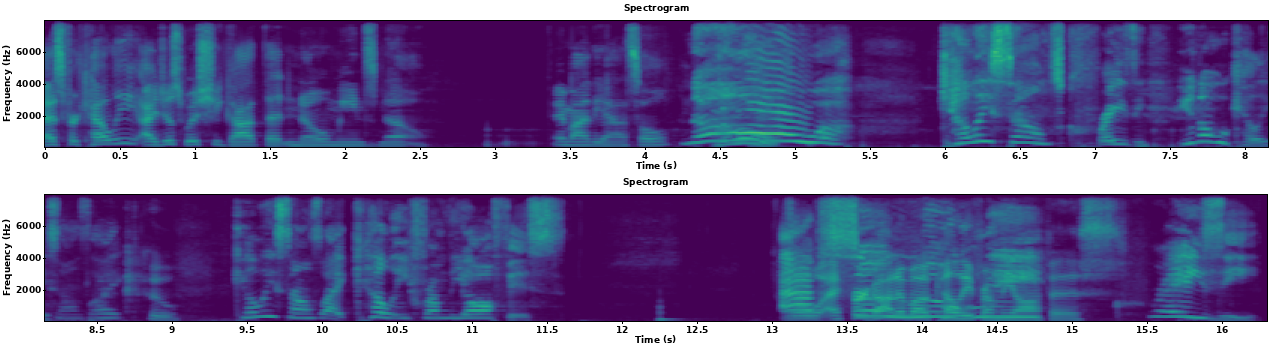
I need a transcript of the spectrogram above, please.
As for Kelly, I just wish she got that no means no. Am I the asshole? No. Kelly sounds crazy. You know who Kelly sounds like? Who? Kelly sounds like Kelly from The Office. Oh, I forgot about Kelly from The Office. Crazy.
